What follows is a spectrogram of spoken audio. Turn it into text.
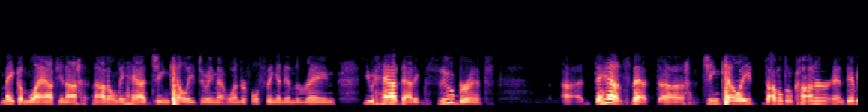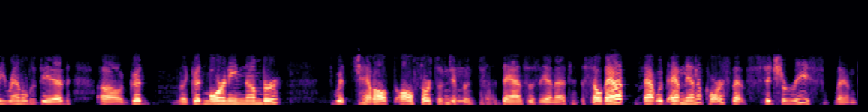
make 'em laugh you not not only had gene kelly doing that wonderful singing in the rain you had that exuberant uh dance that uh gene kelly donald o'connor and debbie reynolds did uh good the good morning number which had all all sorts of Mhm. different dances in it. So that that would and then of course that's Cyd Charisse and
